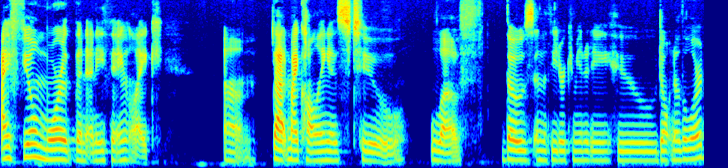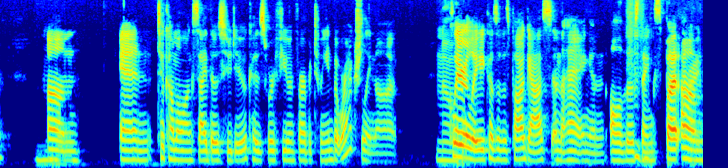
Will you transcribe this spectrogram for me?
I feel more than anything like um that my calling is to love those in the theater community who don't know the Lord. Mhm. Um and to come alongside those who do because we're few and far between, but we're actually not no. clearly because of this podcast and the hang and all of those things but Right.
